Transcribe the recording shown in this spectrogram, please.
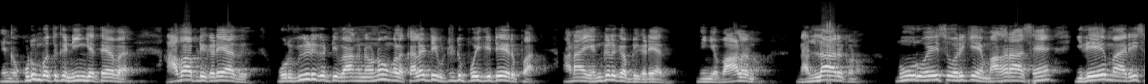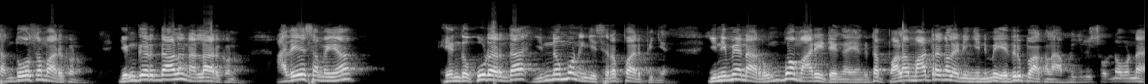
எங்கள் குடும்பத்துக்கு நீங்கள் தேவை. அவள் அப்படி கிடையாது. ஒரு வீடு கட்டி வாங்கினோன்னு உங்களை கலட்டி விட்டுட்டு போய்கிட்டே இருப்பாள் ஆனால் எங்களுக்கு அப்படி கிடையாது. நீங்கள் வாழணும். நல்லா இருக்கணும். நூறு வயசு வரைக்கும் என் மகராசன் இதே மாதிரி சந்தோஷமா இருக்கணும். எங்கே இருந்தாலும் நல்லா இருக்கணும். அதே சமயம் எங்கள் கூட இருந்தால் இன்னமும் நீங்கள் சிறப்பாக இருப்பீங்க. இனிமேல் நான் ரொம்ப மாறிட்டேங்க. என்கிட்ட பல மாற்றங்களை நீங்கள் இனிமேல் எதிர்பார்க்கலாம் அப்படின்னு சொல்லி சொன்ன உடனே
